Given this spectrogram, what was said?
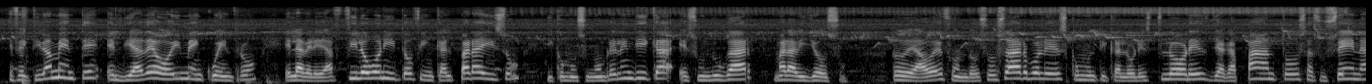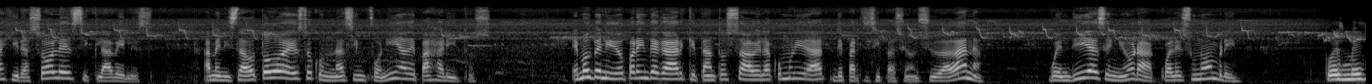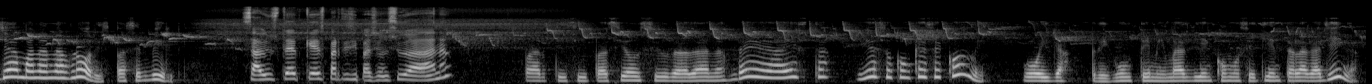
Efectivamente, el día de hoy me encuentro en la vereda Filo Bonito, Finca El Paraíso, y como su nombre lo indica, es un lugar maravilloso, rodeado de frondosos árboles con multicolores flores de agapantos, azucena, girasoles y claveles. Amenizado todo esto con una sinfonía de pajaritos. Hemos venido para indagar qué tanto sabe la comunidad de participación ciudadana. Buen día, señora. ¿Cuál es su nombre? Pues me llaman Ana Flores para servirle. ¿Sabe usted qué es participación ciudadana? Participación ciudadana. Vea esta. ¿Y eso con qué se come? Oiga, pregúnteme más bien cómo se tienta la gallina.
